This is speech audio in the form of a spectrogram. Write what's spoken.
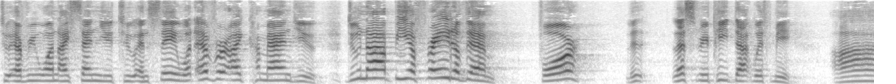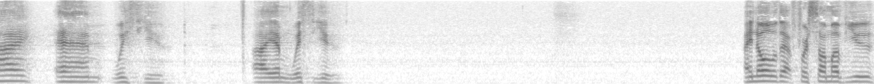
to everyone I send you to and say whatever I command you. Do not be afraid of them, for, let's repeat that with me. I am with you. I am with you. I know that for some of you,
